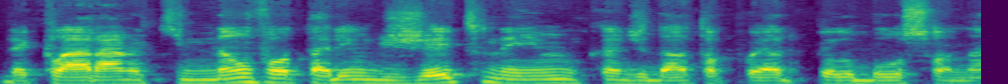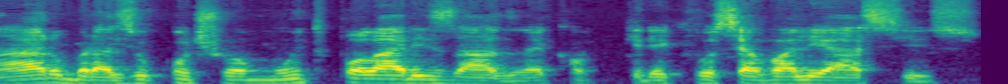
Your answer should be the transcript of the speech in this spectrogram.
declararam que não votariam de jeito nenhum em candidato apoiado pelo Bolsonaro. O Brasil continua muito polarizado, né? Queria que você avaliasse isso.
